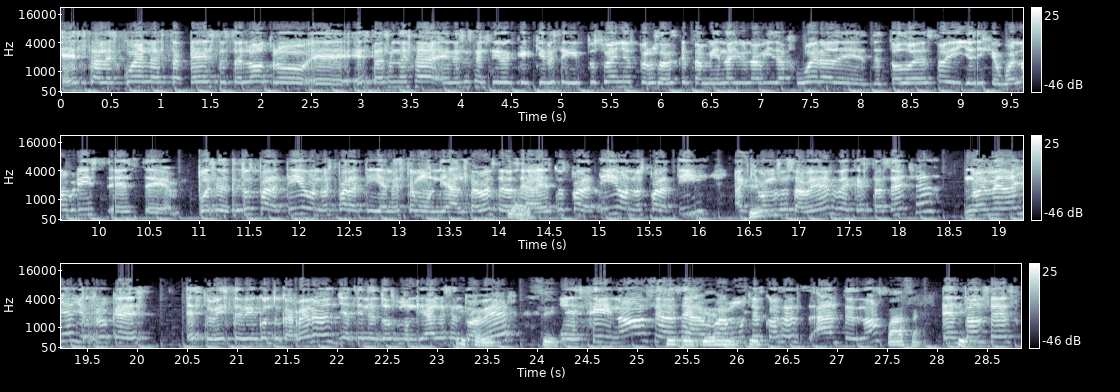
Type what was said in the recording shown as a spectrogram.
está la escuela, está esto, está el otro, eh, estás en esa, en ese sentido de que quieres seguir tus sueños, pero sabes que también hay una vida fuera de, de todo eso y yo dije, bueno, Brice, este, pues esto es para ti o no es para ti en este mundial, ¿sabes? O sea, esto es para ti o no es para ti, aquí vamos a saber de qué estás hecha, no hay medalla, yo creo que estuviste bien con tu carrera, ya tienes dos mundiales en tu haber. Sí. Eh, sí, ¿no? O sea, o sea muchas cosas antes, ¿no? Pasa. Entonces,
